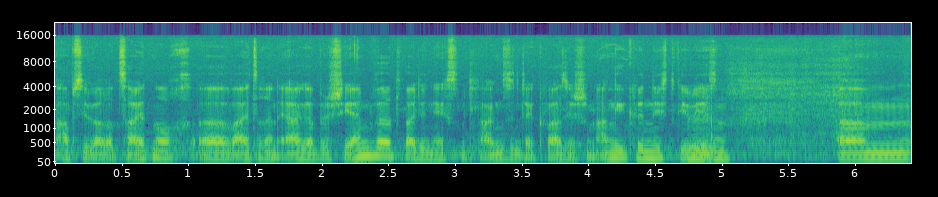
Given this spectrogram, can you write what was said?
absehbare Zeit noch äh, weiteren Ärger bescheren wird, weil die nächsten Klagen sind ja quasi schon angekündigt gewesen. Ähm,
